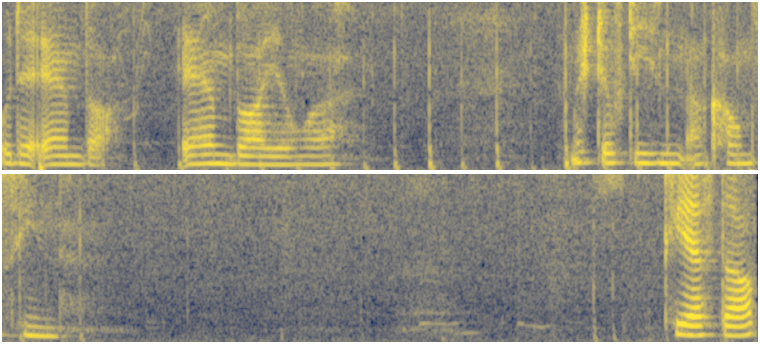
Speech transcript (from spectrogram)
Oder Amber. Amber, Junge. Möchte auf diesen Account ziehen. Okay, er ist da.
